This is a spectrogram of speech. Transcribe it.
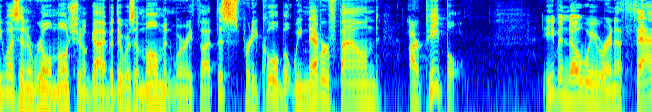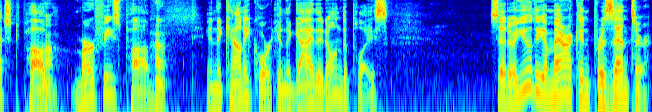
he wasn't a real emotional guy, but there was a moment where he thought, this is pretty cool, but we never found our people. Even though we were in a thatched pub, Murphy's Pub in the county Cork, and the guy that owned the place said, Are you the American presenter?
